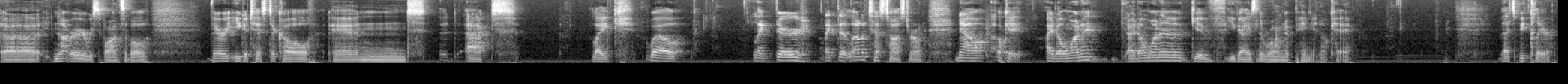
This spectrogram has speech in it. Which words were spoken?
uh, not very responsible, very egotistical, and act like well like they're like a lot of testosterone. Now okay i don't want to i don't want to give you guys the wrong opinion okay? Let's be clear.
